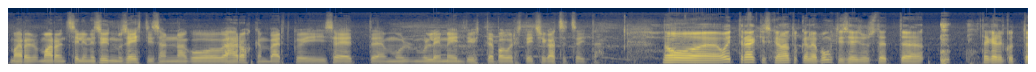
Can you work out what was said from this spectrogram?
ma arvan, ma arvan, et selline sündmus Eestis on nagu vähe rohkem väärt kui see, et mul, mulle ei meeldi ühte Power Stage'i katset sõita. No Ott rääkis ka natukene punktiseisust, et tegelikult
